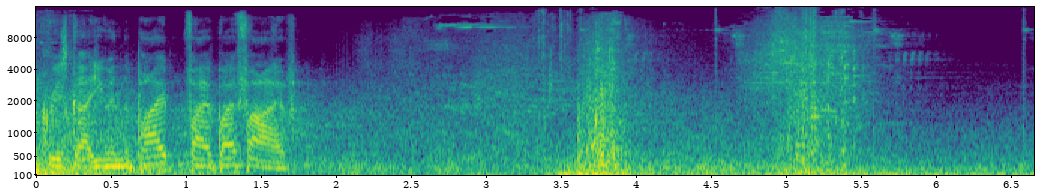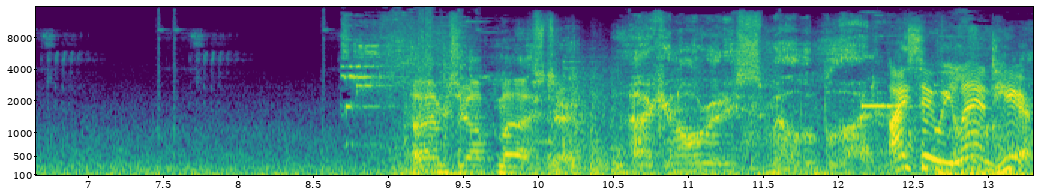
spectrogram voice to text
Valkyrie's got you in the pipe, five by five. I'm Jumpmaster. I can already smell the blood. I say we land here.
